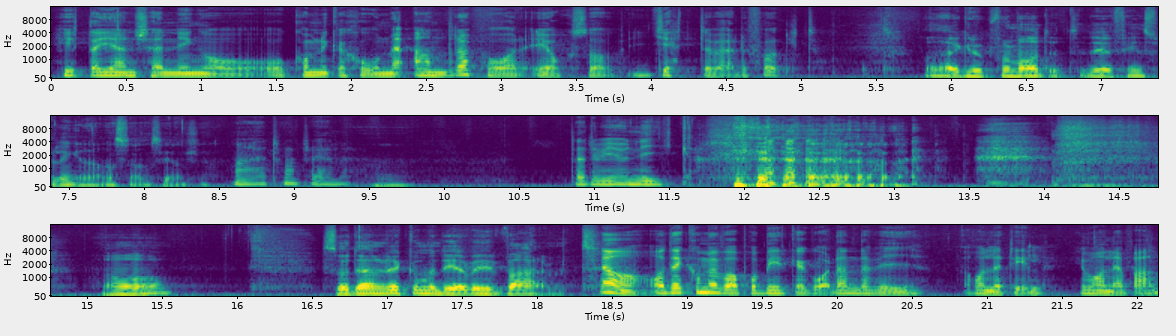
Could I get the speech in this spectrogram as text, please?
hitta igenkänning och, och kommunikation med andra par är också jättevärdefullt. Och det här gruppformatet, det finns väl ingen annanstans egentligen? Nej, jag tror inte det heller. Där är vi unika. Ja. Så den rekommenderar vi varmt. Ja, och det kommer vara på Birkagården där vi håller till i vanliga fall.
